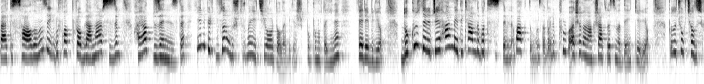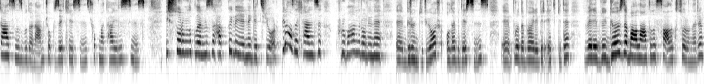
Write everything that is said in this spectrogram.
Belki sağlığınızla ilgili ufak problemler sizin hayat düzeninizde yeni bir düzen oluşturmaya itiyor da olabilir. Bu bunu da yine verebiliyor. 9 derece hem Vedik hem de Batı sistemine baktığımızda böyle Purva Aşadan Akşatrası'na denk geliyor. Burada çok çalışkansınız bu dönem. Çok zekisiniz, çok materyalistsiniz. İş sorumluluklarınızı hakkıyla yerine getiriyor. Biraz da kendinizi kurban rolüne e, büründürüyor olabilirsiniz. E, burada böyle bir etkide verebiliyor. Gözle bağlantılı sağlık sorunları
